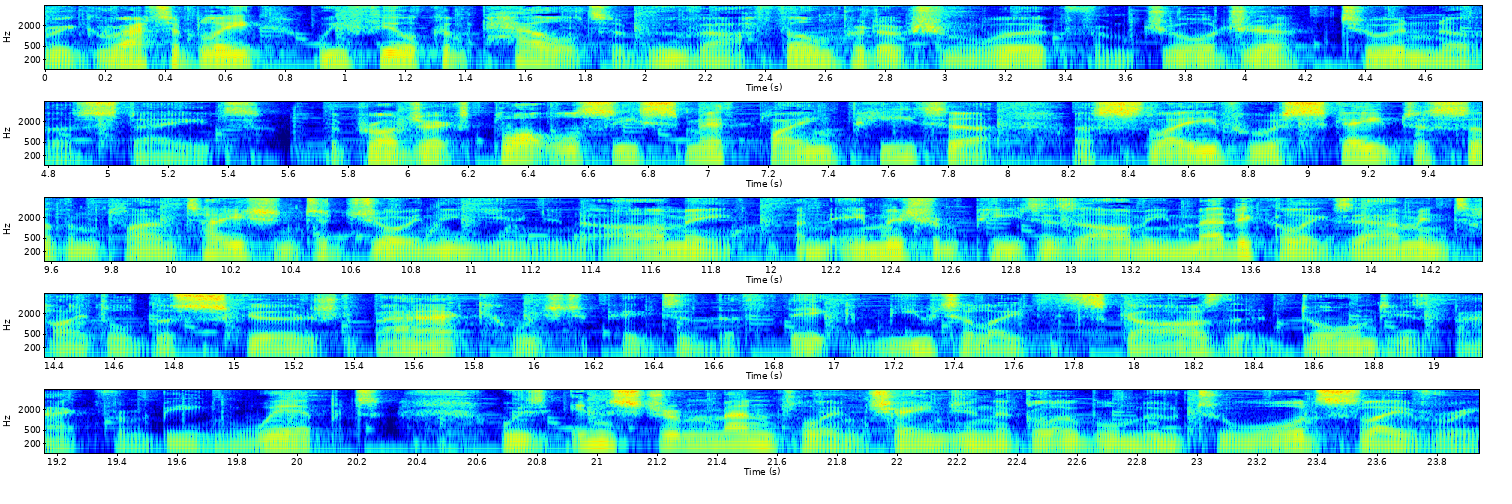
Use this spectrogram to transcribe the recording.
Regrettably, we feel compelled to move our film production work from Georgia to another state. The project's plot will see Smith playing Peter, a slave who escaped a southern plantation to join the Union Army. An image from Peter's Army medical exam entitled The Scourged Back, which depicted the thick, mutilated scars that adorned his back from being whipped, was instrumental in changing the global mood towards slavery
